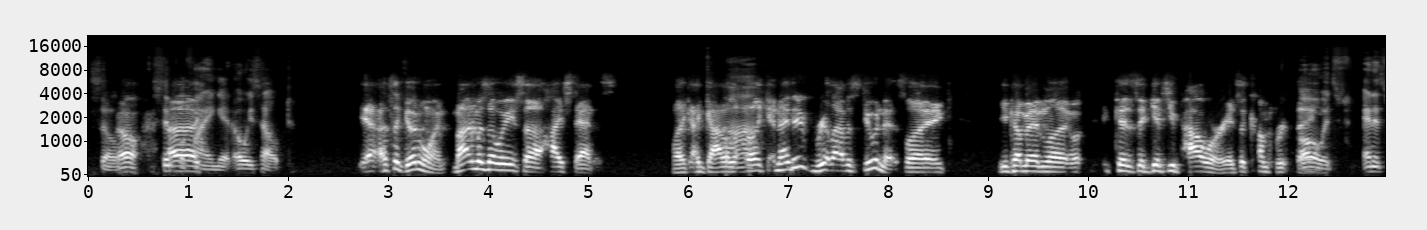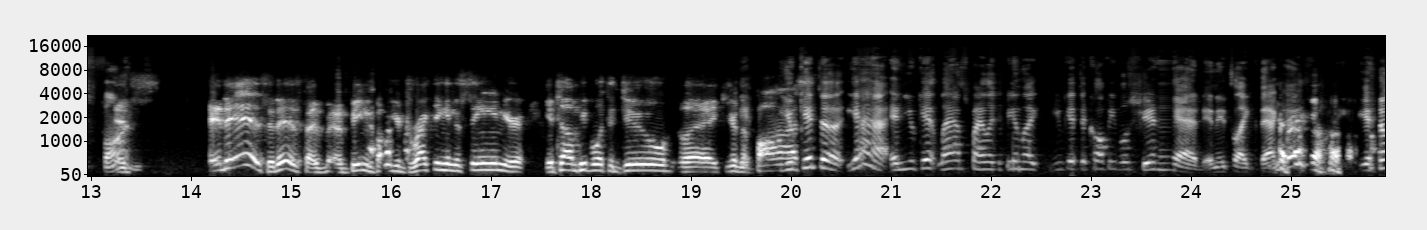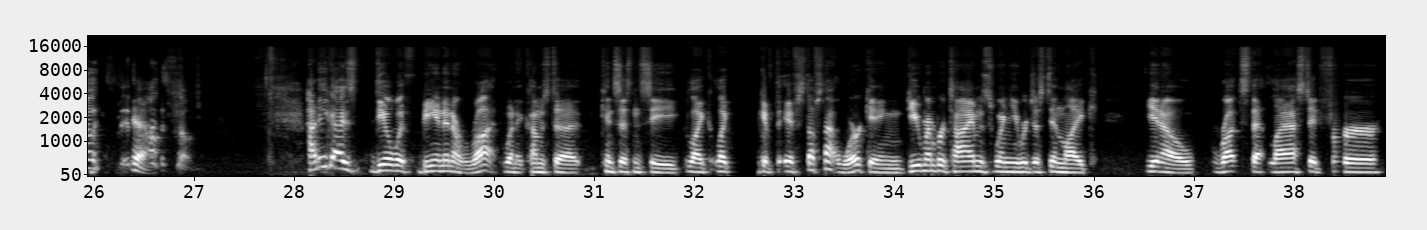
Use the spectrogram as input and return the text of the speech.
So oh, simplifying uh, it always helped. Yeah, that's a good one. Mine was always uh, high status. Like I gotta uh, like, and I didn't realize I was doing this. Like you come in like because it gives you power. It's a comfort thing. Oh, it's and it's fun. It's, it is. It is. Uh, being you're directing in the scene. You're you're telling people what to do. Like you're the boss. You get to yeah, and you get laughs by like being like you get to call people shithead, and it's like that. Yeah. you know, it's, it's yeah. awesome. How do you guys deal with being in a rut when it comes to consistency? Like like if if stuff's not working, do you remember times when you were just in like you know ruts that lasted for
